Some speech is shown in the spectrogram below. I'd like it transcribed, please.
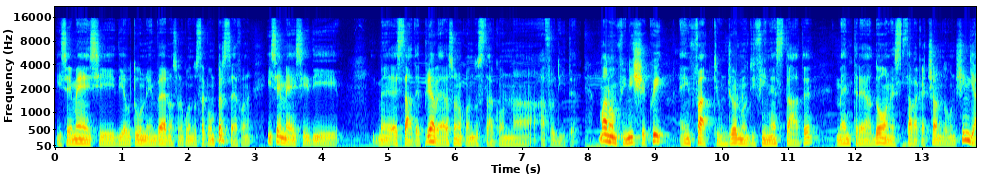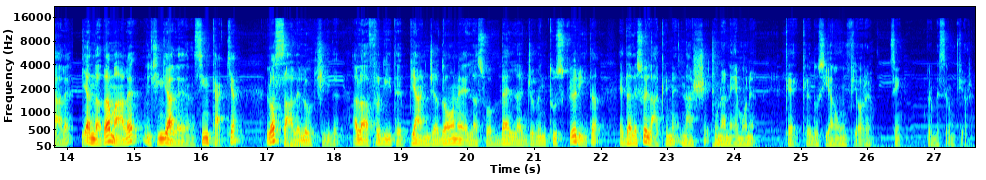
i sei mesi di autunno e inverno sono quando sta con Persefone, i sei mesi di estate e primavera sono quando sta con uh, Afrodite. Ma non finisce qui e infatti un giorno di fine estate, mentre Adone stava cacciando un cinghiale, gli è andata male, il cinghiale si incacchia, lo assale e lo uccide. Allora Afrodite piange Adone e la sua bella gioventù sfiorita e dalle sue lacrime nasce un anemone, che credo sia un fiore. Sì, dovrebbe essere un fiore.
